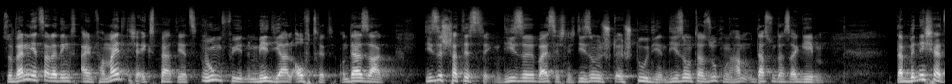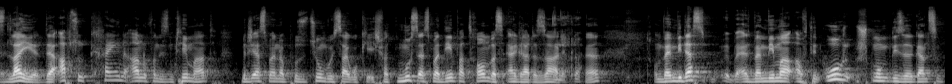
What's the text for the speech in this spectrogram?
So, wenn jetzt allerdings ein vermeintlicher Experte jetzt irgendwie medial auftritt und der sagt, diese Statistiken, diese, weiß ich nicht, diese St- Studien, diese Untersuchungen haben das und das ergeben, dann bin ich als Laie, der absolut keine Ahnung von diesem Thema hat, bin ich erstmal in einer Position, wo ich sage, okay, ich muss erstmal dem vertrauen, was er gerade sagt. Ja? Und wenn wir das, äh, wenn wir mal auf den Ursprung dieser ganzen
